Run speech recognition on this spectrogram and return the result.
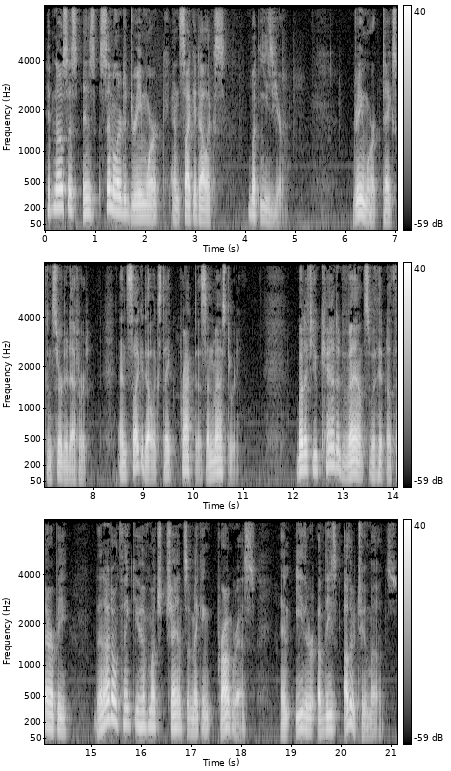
Hypnosis is similar to dream work and psychedelics, but easier. Dream work takes concerted effort, and psychedelics take practice and mastery. But if you can't advance with hypnotherapy, then I don't think you have much chance of making progress in either of these other two modes.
